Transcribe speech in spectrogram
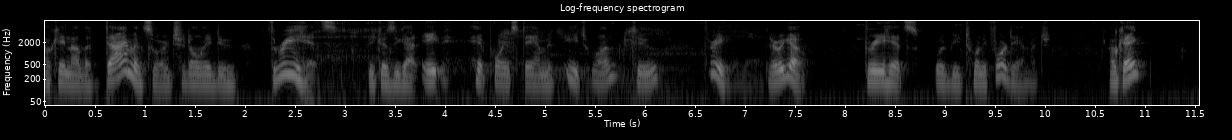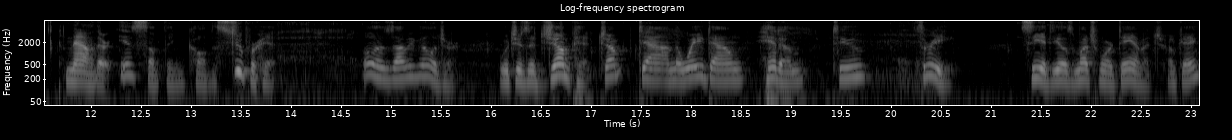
Okay, now the diamond sword should only do three hits because you got eight hit points damage each. One, two, three. There we go. Three hits would be 24 damage. Okay? Now, there is something called the super hit. Oh, a zombie villager. Which is a jump hit. Jump down on the way down, hit him. Two, three. See, it deals much more damage. Okay?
